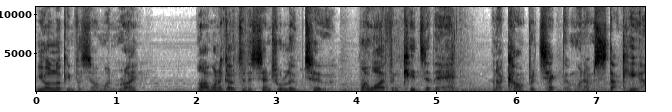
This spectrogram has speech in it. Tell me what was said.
You're looking for someone, right? I want to go to the central loop too. My wife and kids are there, and I can't protect them when I'm stuck here.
